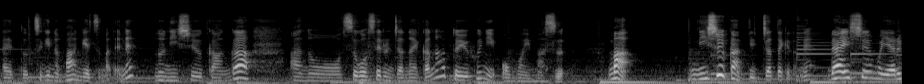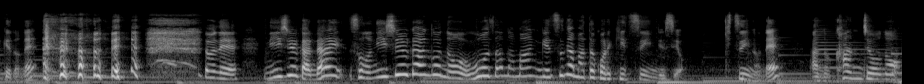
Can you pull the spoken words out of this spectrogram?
えっと、次の満月までねの2週間が、あの過ごせるんじゃないかなというふうに思います。まあ2週間って言っちゃったけどね。来週もやるけどね。でもね2週間来その2週間後の魚座の満月がまたこれきついんですよ。きついのね。あの感情の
